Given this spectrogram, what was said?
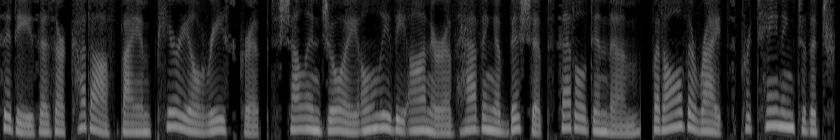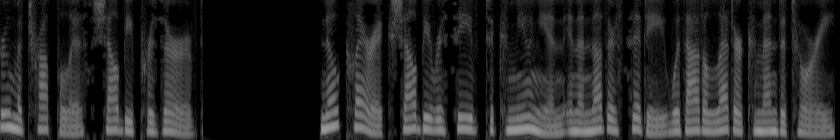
cities as are cut off by imperial rescript shall enjoy only the honour of having a bishop settled in them, but all the rights pertaining to the true metropolis shall be preserved. No cleric shall be received to communion in another city without a letter commendatory.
